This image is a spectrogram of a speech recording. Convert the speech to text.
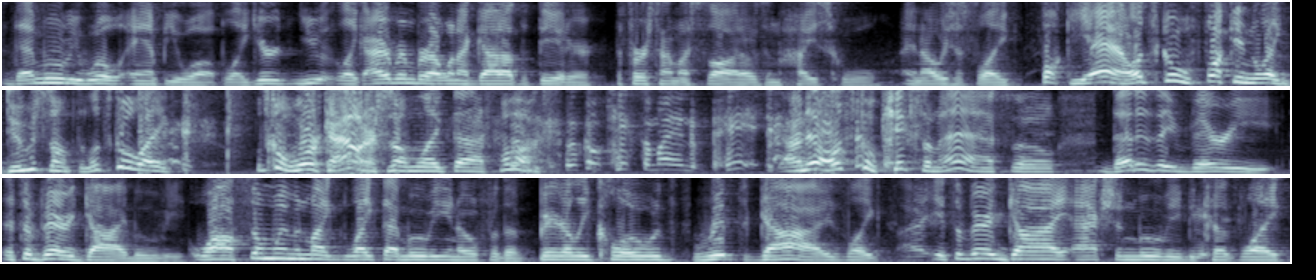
That movie will amp you up. Like you're you like i remember when i got out the theater the first time i saw it i was in high school and i was just like fuck yeah let's go fucking like do something. Let's go like let's go work out or something like that. Fuck. Let's go kick somebody in the pit. I know. Let's go kick some ass. So that is a very, it's a very guy movie. While some women might like that movie, you know, for the barely clothed, ripped guys, like it's a very guy action movie because like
